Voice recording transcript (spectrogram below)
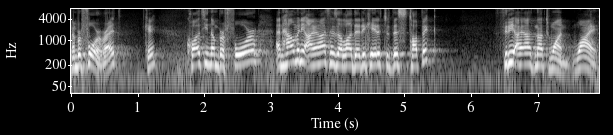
Number four, right? Okay. Quality number four. And how many ayat has Allah dedicated to this topic? Three ayat, not one. Why?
